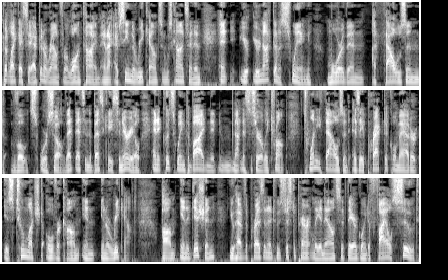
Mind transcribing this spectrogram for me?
but like I say, I've been around for a long time, and I, have seen the recounts in Wisconsin, and and you're you're not going to swing more than a thousand votes or so. That that's in the best case scenario, and it could swing to Biden, it, not necessarily Trump. Twenty thousand as a practical matter is too much to overcome in in a recount. Um, in addition, you have the president who's just apparently announced that they are going to file suit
